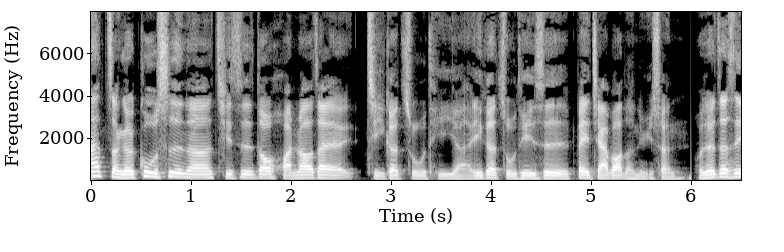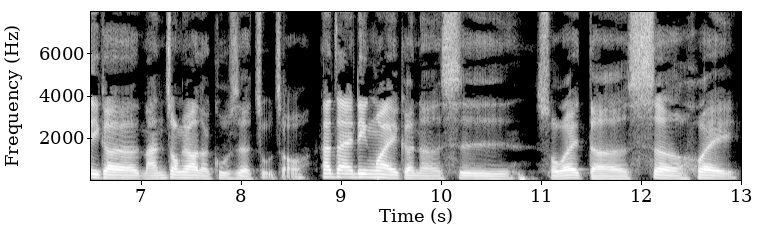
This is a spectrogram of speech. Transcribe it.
那整个故事呢，其实都环绕在几个主题啊。一个主题是被家暴的女生，我觉得这是一个蛮重要的故事的主轴。那在另外一个呢，是所谓的社会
